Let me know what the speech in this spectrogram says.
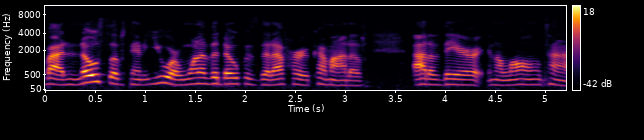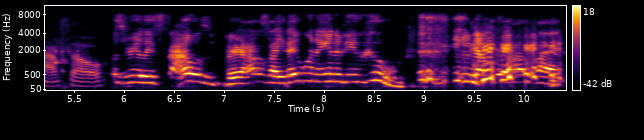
by no substandard, you are one of the dopest that I've heard come out of out of there in a long time. So I was really, I was very, I was like, they want to interview who? you know, I was like,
